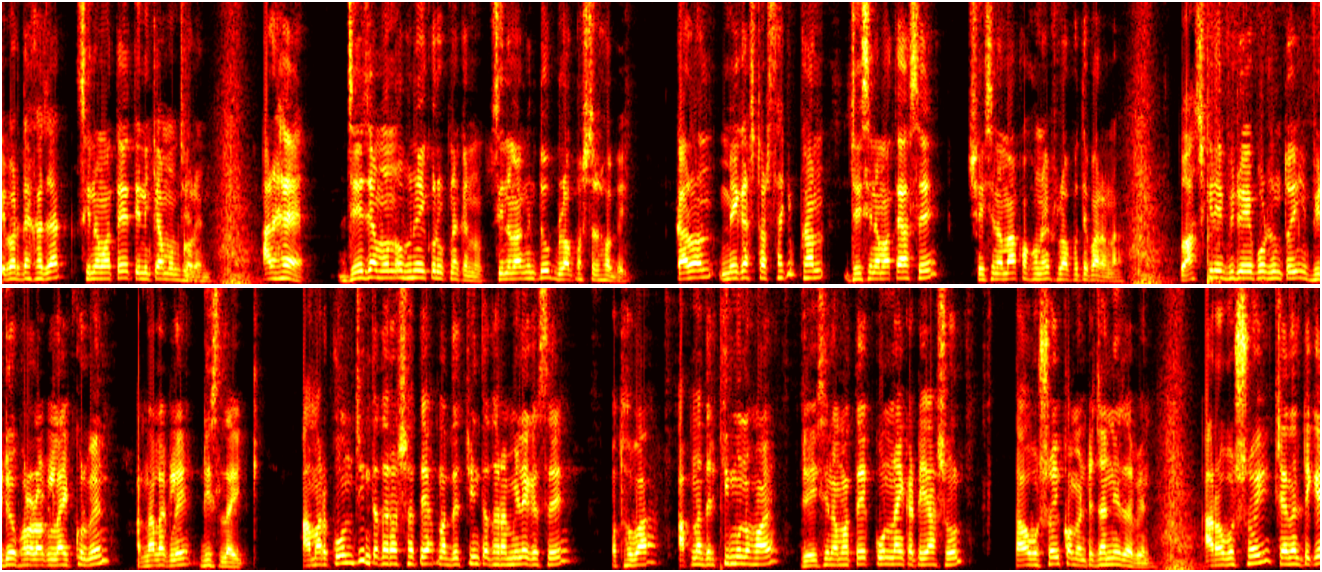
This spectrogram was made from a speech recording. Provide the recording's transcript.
এবার দেখা যাক সিনেমাতে তিনি কেমন করেন। আর হ্যাঁ যে যেমন অভিনয় করুক না কেন সিনেমা কিন্তু ব্লকবাস্টার হবে। কারণ মেগাস্টার সাকিব খান যে সিনেমাতে আছে সেই সিনেমা কখনোই ফ্লপ হতে পারে না। তো আজকের এই ভিডিও এ পর্যন্তই। ভিডিও ভালো লাগলে লাইক করবেন আর না লাগলে ডিসলাইক আমার কোন চিন্তাধারার সাথে আপনাদের চিন্তাধারা মিলে গেছে অথবা আপনাদের কি মনে হয় যে এই সিনেমাতে কোন নায়িকাটি আসল তা অবশ্যই কমেন্টে জানিয়ে যাবেন। আর অবশ্যই চ্যানেলটিকে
